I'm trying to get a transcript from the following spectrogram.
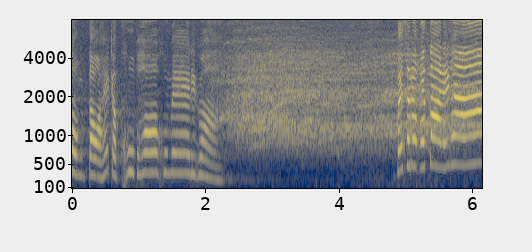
ส่งต่อให้กับคู่พ่อคู่แม่ดีกว่า ไปสนุกกันต่อเลยค่ะ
